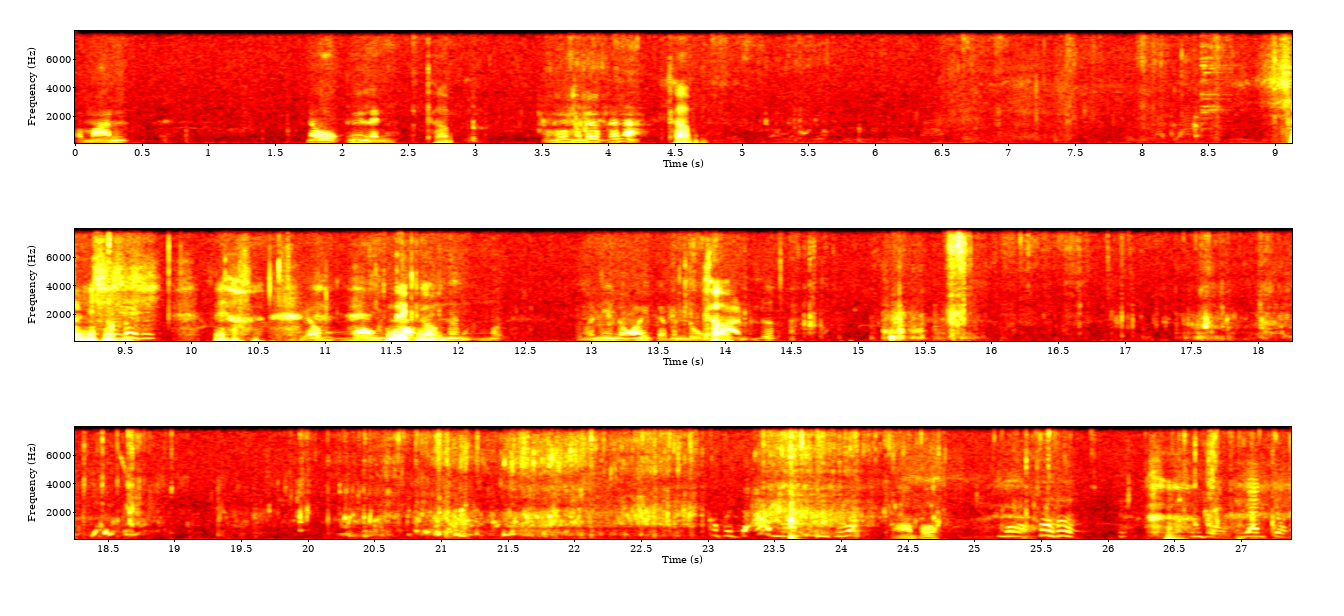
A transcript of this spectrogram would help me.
ประมาณหน้าอกนี่แหละนี่ ครับตรงนู้นมันเลิกแล้วน่ะครับ เดี๋ยวมองอยู่เด็กข้างบเนอะนมันเหมือนนี่น้อยแต่มันลงครับมามันลึกก็ไปจะอาบน้ำอีกวะอ่าบ่บอกบอกยันจม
